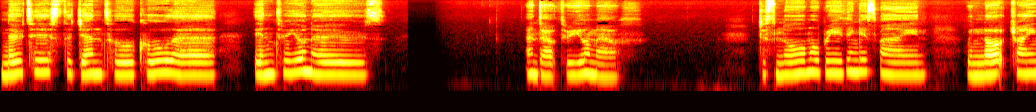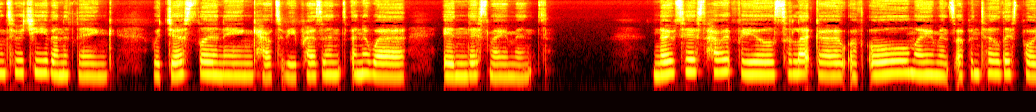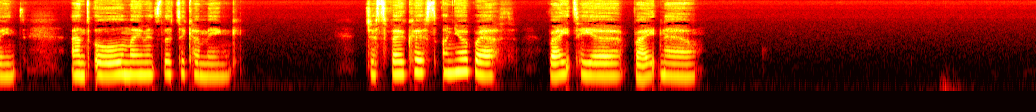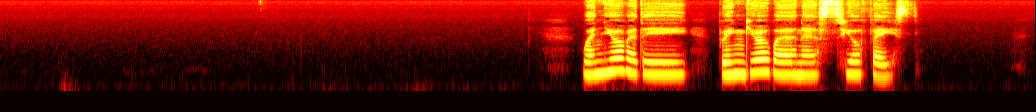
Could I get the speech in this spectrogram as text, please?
Notice the gentle, cool air in through your nose and out through your mouth. Just normal breathing is fine. We're not trying to achieve anything. We're just learning how to be present and aware in this moment. Notice how it feels to let go of all moments up until this point and all moments that are coming. Just focus on your breath right here, right now. When you're ready, bring your awareness to your face.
